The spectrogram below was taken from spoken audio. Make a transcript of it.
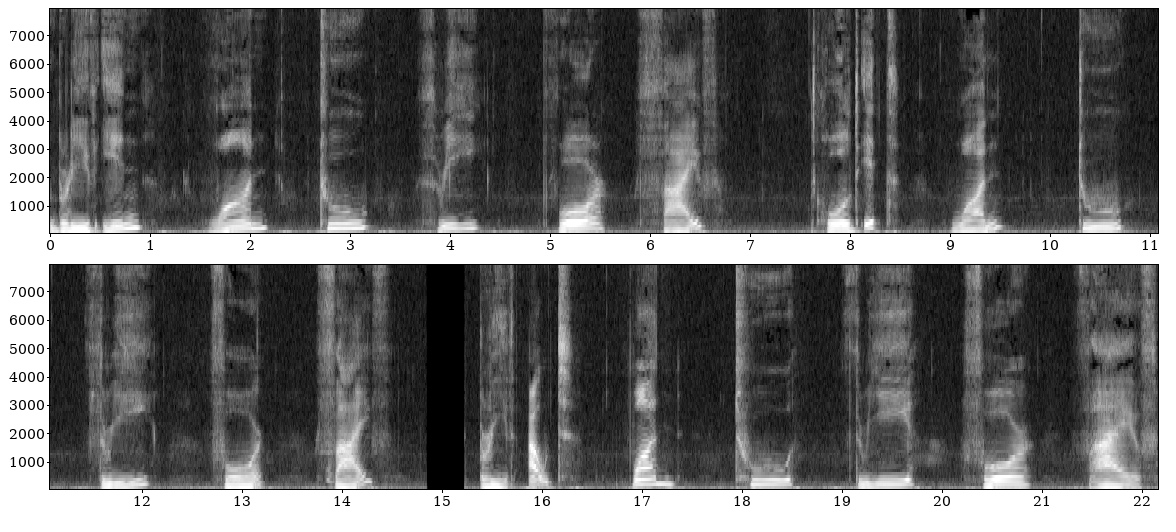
breathe in. One, two, three, four, five. Hold it. One, two, three, four, five. Breathe out. One, two, three, four, five.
